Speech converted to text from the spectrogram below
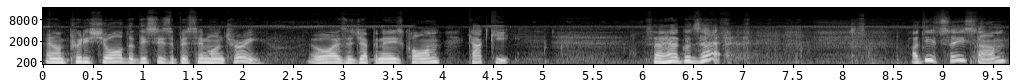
and I'm pretty sure that this is a persimmon tree. As the Japanese call them, kaki. So how good's that? I did see some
